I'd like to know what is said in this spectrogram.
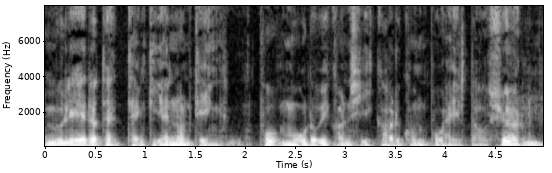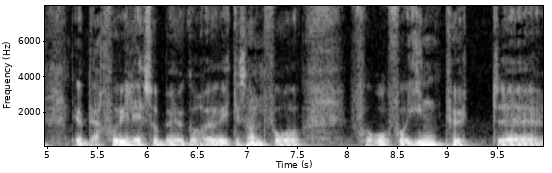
muligheter til å tenke gjennom ting på måter vi kanskje ikke hadde kommet på helt av oss sjøl. Mm. Det er jo derfor vi leser bøker òg? Mm. For, for å få input. Uh,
